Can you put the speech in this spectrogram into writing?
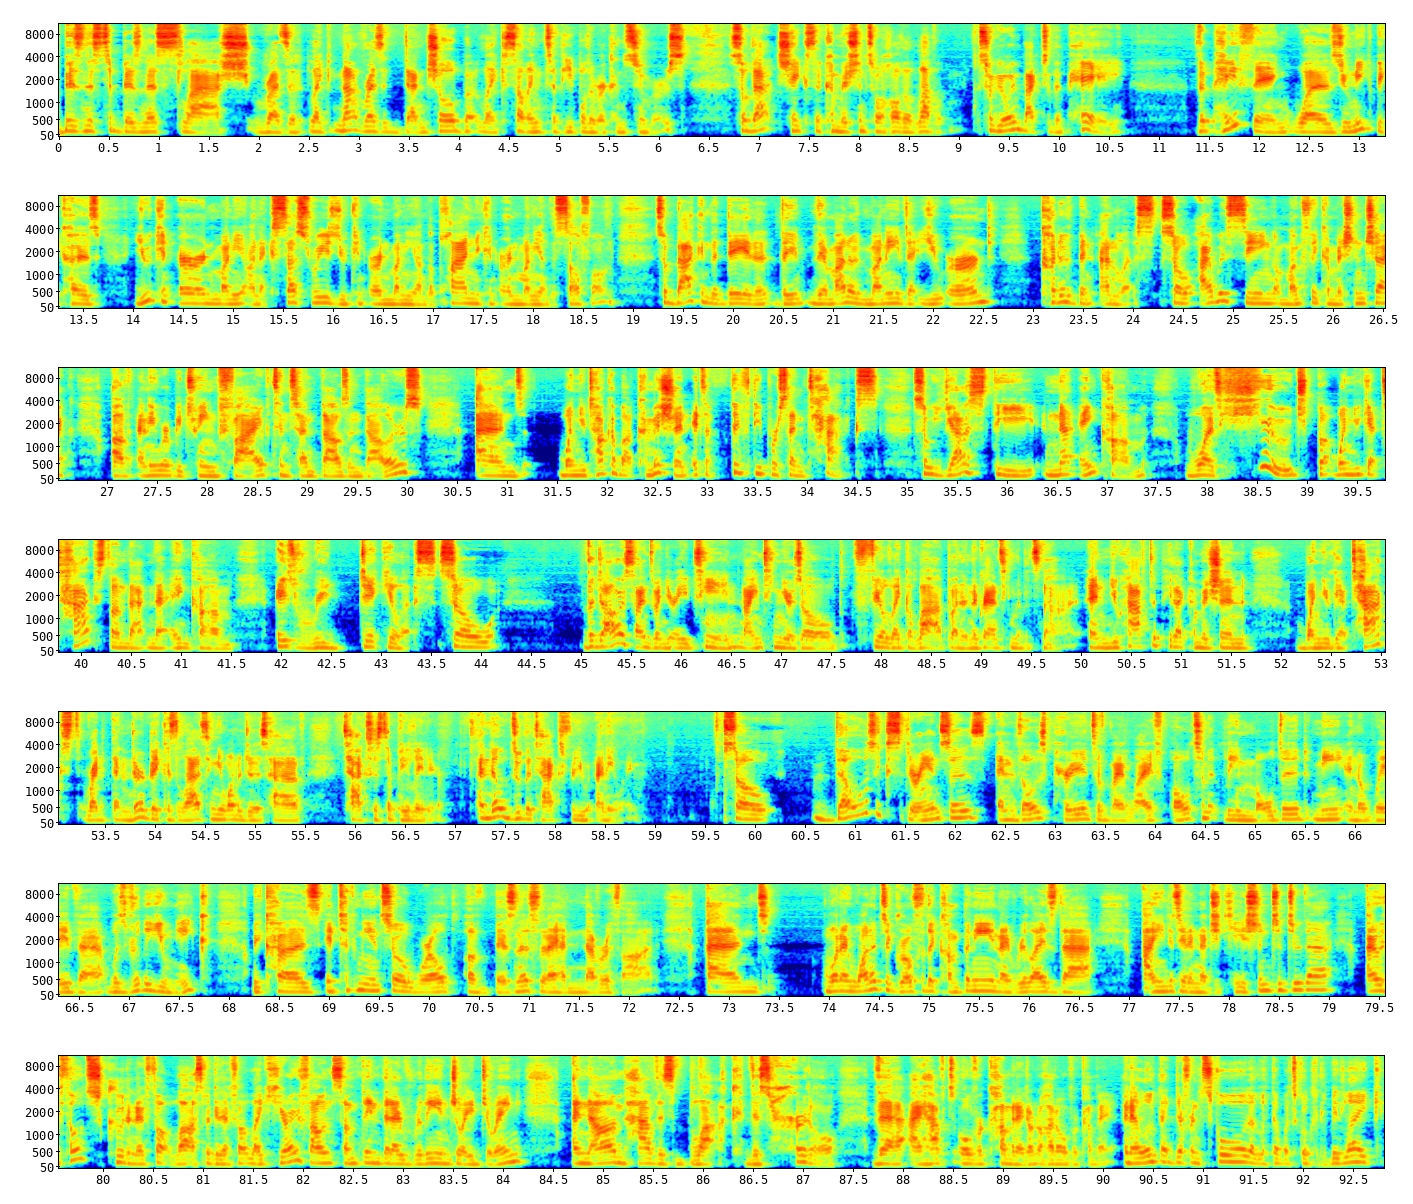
business to business slash resident, like not residential, but like selling to people that were consumers. So that takes the commission to a whole other level. So going back to the pay, the pay thing was unique because you can earn money on accessories, you can earn money on the plan, you can earn money on the cell phone. So back in the day, the the, the amount of money that you earned could have been endless. So I was seeing a monthly commission check of anywhere between five to ten thousand dollars. And when you talk about commission, it's a 50% tax. So yes, the net income was huge, but when you get taxed on that net income, is ridiculous. So the dollar signs when you're 18, 19 years old feel like a lot, but in the grand scheme of it's not. And you have to pay that commission when you get taxed right then and there because the last thing you want to do is have taxes to pay later. And they'll do the tax for you anyway. So those experiences and those periods of my life ultimately molded me in a way that was really unique because it took me into a world of business that I had never thought. And when I wanted to grow for the company and I realized that I needed to get an education to do that, I felt screwed and I felt lost because I felt like here I found something that I really enjoy doing. And now I have this block, this hurdle that I have to overcome and I don't know how to overcome it. And I looked at different schools, I looked at what school could be like.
